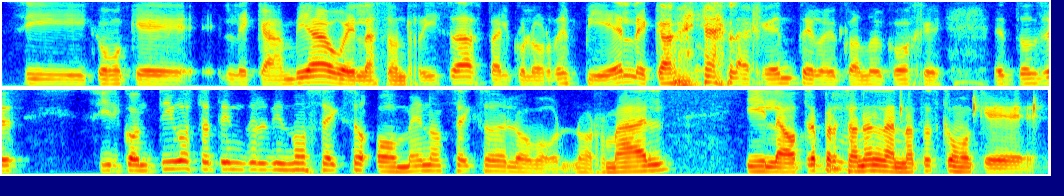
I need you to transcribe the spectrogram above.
si como que le cambia, güey, la sonrisa, hasta el color de piel le cambia a la gente, güey, cuando coge. Entonces, si contigo está teniendo el mismo sexo o menos sexo de lo normal y la otra persona la notas como que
